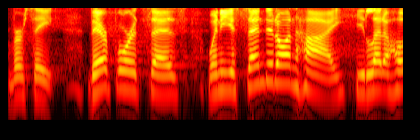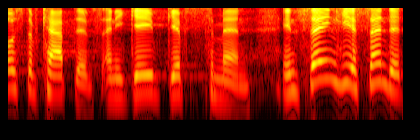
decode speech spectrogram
Verse 8, therefore it says, When he ascended on high, he led a host of captives and he gave gifts to men. In saying he ascended,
